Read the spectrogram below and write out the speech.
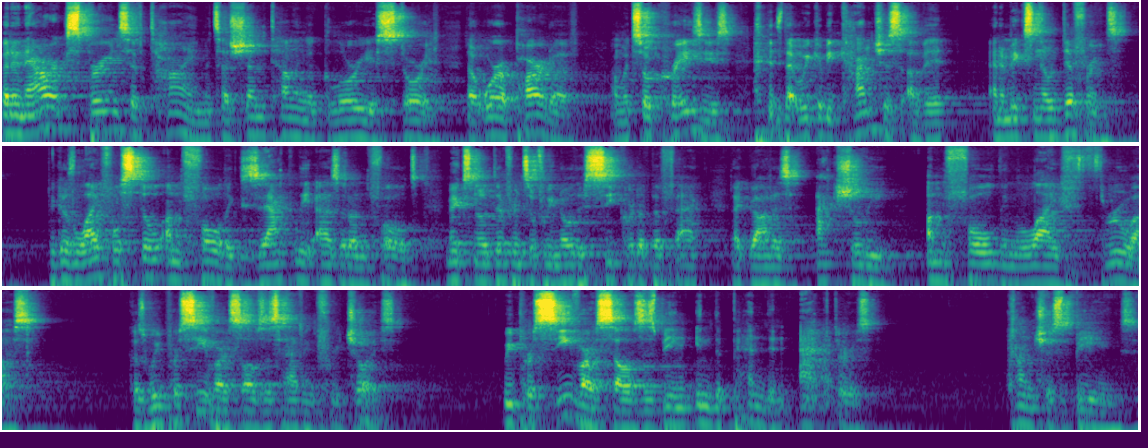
But in our experience of time, it's Hashem telling a glorious story that we're a part of. And what's so crazy is, is that we can be conscious of it and it makes no difference. Because life will still unfold exactly as it unfolds. It makes no difference if we know the secret of the fact that God is actually unfolding life through us. Because we perceive ourselves as having free choice. We perceive ourselves as being independent actors, conscious beings.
